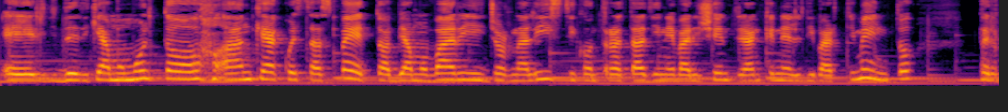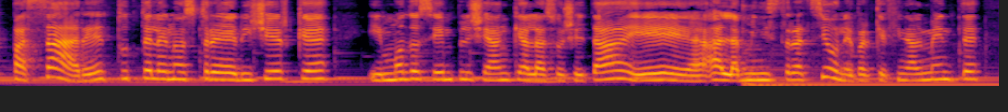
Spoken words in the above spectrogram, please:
e dedichiamo molto anche a questo aspetto. Abbiamo vari giornalisti contrattati nei vari centri, anche nel dipartimento, per passare tutte le nostre ricerche in modo semplice anche alla società e all'amministrazione, perché finalmente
